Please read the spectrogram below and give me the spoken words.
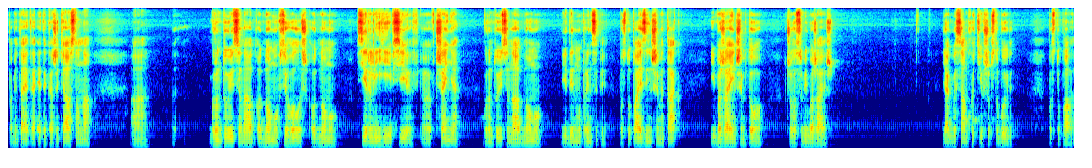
Пам'ятаєте, етика життя основна ґрунтується на одному, всього лиш одному. Всі релігії, всі е, вчення ґрунтуються на одному єдиному принципі. Поступай з іншими так і бажай іншим того, чого собі бажаєш. Як би сам хотів, щоб з тобою поступали.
